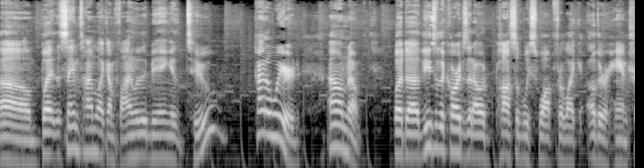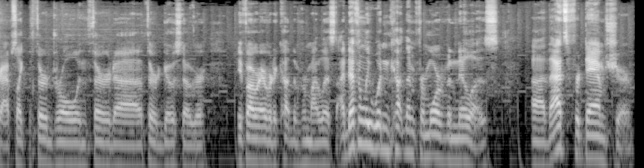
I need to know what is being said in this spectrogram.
Um, but at the same time, like I'm fine with it being a two. Kind of weird. I don't know. But uh, these are the cards that I would possibly swap for like other hand traps, like the third Droll and third uh, third Ghost Ogre, if I were ever to cut them from my list. I definitely wouldn't cut them for more vanillas. Uh, that's for damn sure.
